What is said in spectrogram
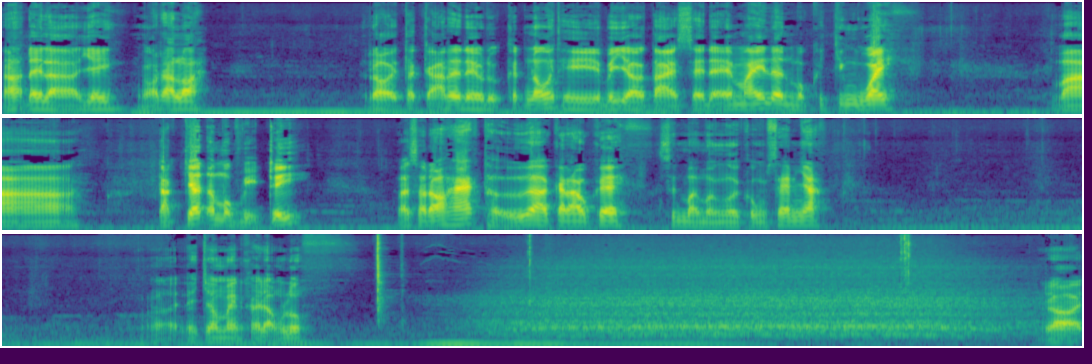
Đó đây là dây ngõ ra loa. Rồi tất cả đều được kết nối thì bây giờ Tài sẽ để máy lên một cái chân quay và đặt chết ở một vị trí và sau đó hát thử à, karaoke. Xin mời mọi người cùng xem nha. Rồi, để cho men khởi động luôn. Rồi.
